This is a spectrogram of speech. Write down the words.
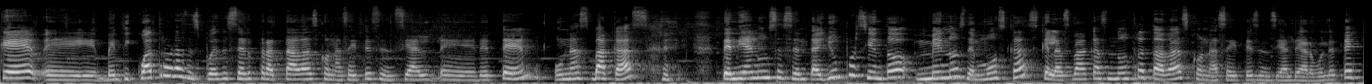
que 24 eh, horas después de ser tratadas con aceite esencial eh, de té, unas vacas tenían un 61% menos de moscas que las vacas no tratadas con aceite esencial de árbol de té.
